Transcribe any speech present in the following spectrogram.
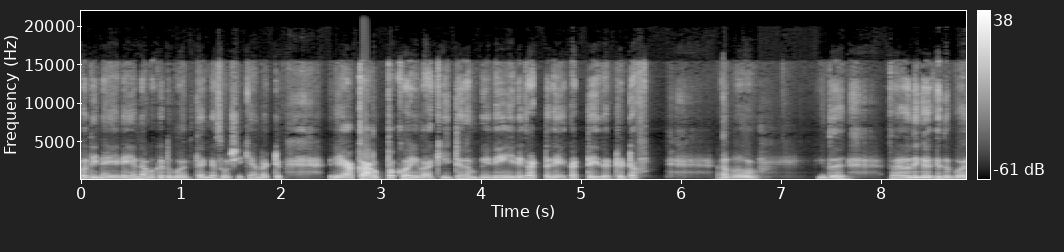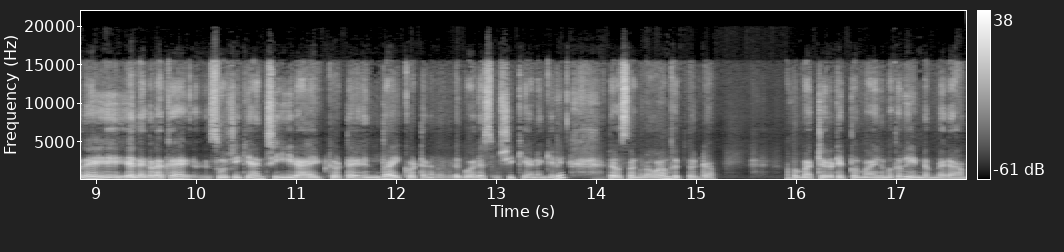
പുതിനയിലയും നമുക്ക് ഇതുപോലെ തന്നെ സൂക്ഷിക്കാൻ പറ്റും. ആ കറുപ്പൊക്കെ ഒഴിവാക്കിയിട്ട് നമുക്ക് ഈ വേര് കട്ട് കട്ട് ചെയ്തിട്ട് കേട്ടോ അപ്പോൾ ഇത് നിങ്ങൾക്ക് ഇതുപോലെ ഇലകളൊക്കെ സൂക്ഷിക്കാൻ ചീര ആയിക്കോട്ടെ എന്തായിക്കോട്ടെ നമുക്ക് ഇതുപോലെ സൂക്ഷിക്കുകയാണെങ്കിൽ ദിവസങ്ങളോളം കിട്ടും കേട്ടോ അപ്പോൾ മറ്റൊരു ടിപ്പുമായി നമുക്ക് വീണ്ടും വരാം.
